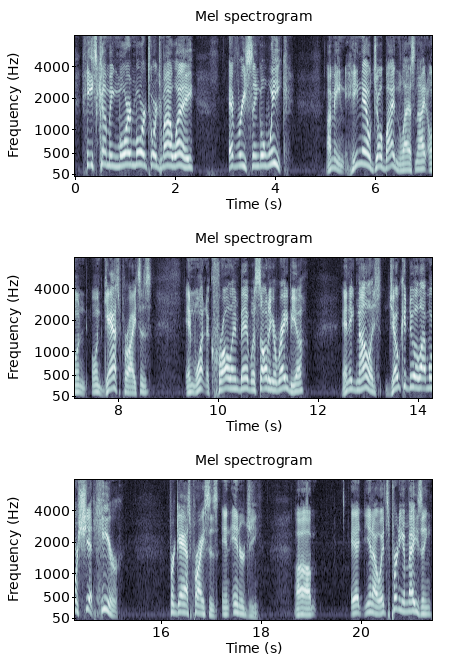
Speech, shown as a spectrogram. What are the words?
He's coming more and more towards my way every single week. I mean, he nailed Joe Biden last night on, on gas prices and wanting to crawl in bed with Saudi Arabia and acknowledged Joe could do a lot more shit here for gas prices and energy. Um, it you know it's pretty amazing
